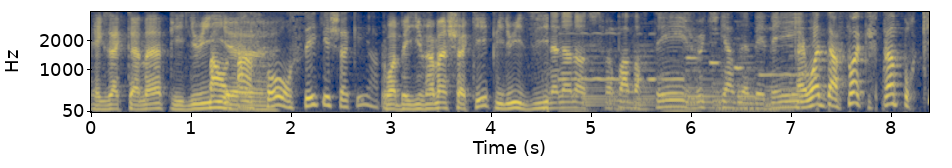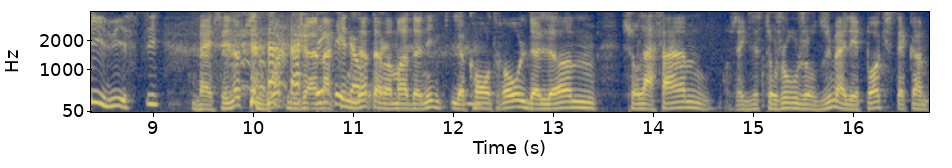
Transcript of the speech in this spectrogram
Exactement. Puis lui. Ben, on le euh, pense pas, on sait qu'il est choqué. en fait. Ouais, ben il est vraiment choqué, puis lui, il dit Non, non, non, tu te feras pas avorter, je veux que tu gardes le bébé. Ben what the fuck, il se prend pour qui lui, Esti? Ben, c'est là que tu vois, puis j'ai remarqué une note à un moment donné, le contrôle de l'homme sur la femme, ça existe toujours aujourd'hui, mais à l'époque, c'était comme.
